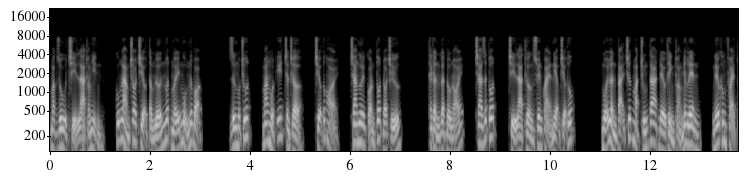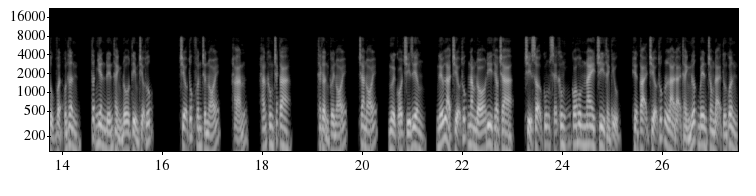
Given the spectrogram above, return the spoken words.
mặc dù chỉ là thoáng nhìn, cũng làm cho triệu tầm lớn nuốt mấy ngụm nước bọn dừng một chút, mang một ít chân trở. triệu thúc hỏi, cha ngươi còn tốt đó chứ? Thạch thần gật đầu nói, cha rất tốt, chỉ là thường xuyên quải niệm triệu thúc. Mỗi lần tại trước mặt chúng ta đều thỉnh thoảng nhấc lên, nếu không phải tục vật quân thân, tất nhiên đến thành đô tìm triệu thúc. Triệu thúc phân chân nói hán hắn không trách ta. Thạch thần cười nói, cha nói, người có trí riêng, nếu là triệu thúc năm đó đi theo cha, chỉ sợ cũng sẽ không có hôm nay chi thành cựu hiện tại triệu thúc là đại thành nước bên trong đại tướng quân,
